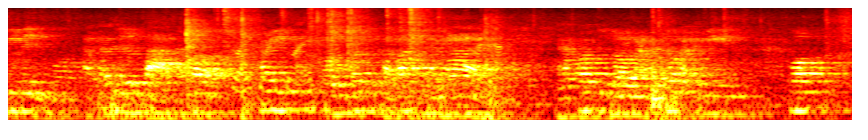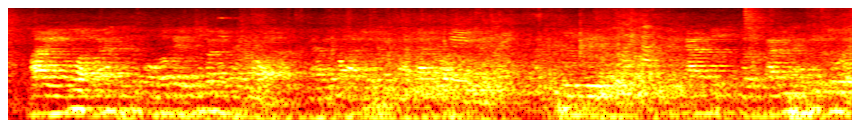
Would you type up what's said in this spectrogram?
ปีหนึ่งอาจจะเดินสามแล้วก็ให้ คนก็สามารถทำได้นะครับก็คือเราอาจจะอาจจะมีพวกใบนวก็ได้ถึงชั่วโมงก็เป็นที่ไม่เป็นประโยชน์นะครับแล้วก็อาจจะเป็นการได้ด้วยคือเป็นการฝึกประสบการณ์ที่ทั้งที่ด้วย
